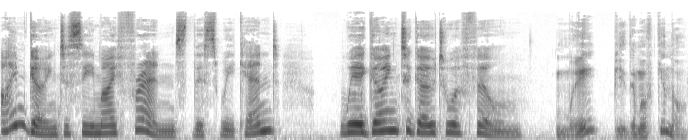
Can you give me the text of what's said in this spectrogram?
I'm going to see my friends this weekend. We're going to go to a film. Ми підемо в кіно.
